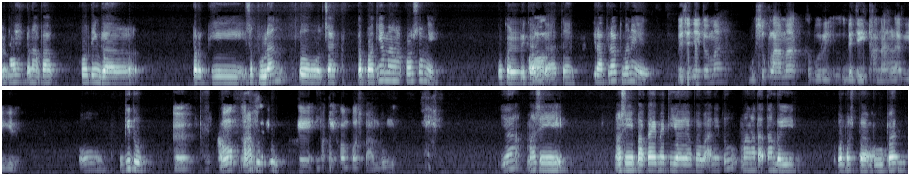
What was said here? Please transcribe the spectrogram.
entah kenapa aku tinggal pergi sebulan aku cek kebotnya malah kosong ya. Aku gali-gali Oh. nggak ada. Kira-kira gimana ya? Biasanya itu mah busuk lama keburu udah jadi tanah lagi gitu. Oh begitu? Eh, kamu kamu pakai pakai kompos bambu nggak? ya masih masih pakai media yang bawaan itu malah tak tambahi kompos bambu baru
